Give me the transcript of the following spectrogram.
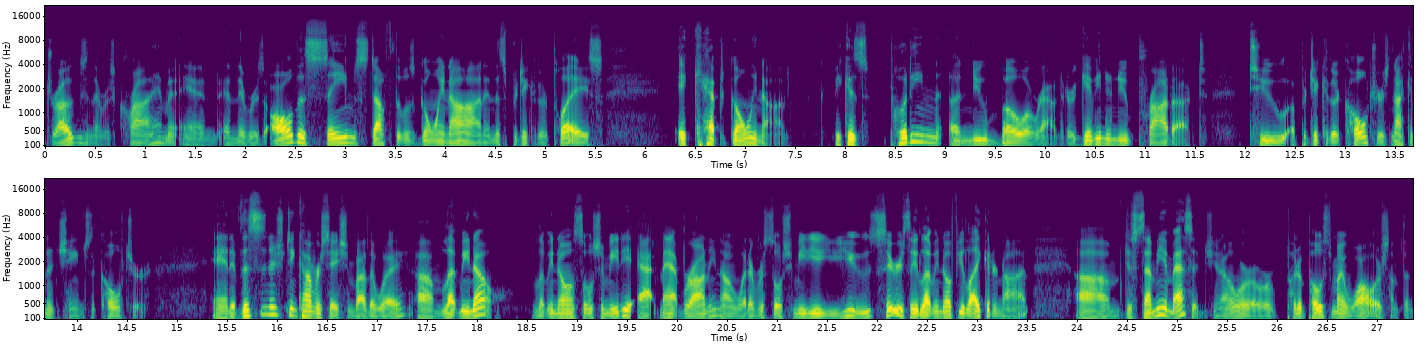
drugs and there was crime and and there was all the same stuff that was going on in this particular place. It kept going on because putting a new bow around it or giving a new product to a particular culture is not going to change the culture. And if this is an interesting conversation, by the way, um, let me know. Let me know on social media at Matt Browning on whatever social media you use. Seriously, let me know if you like it or not. Um, just send me a message, you know, or, or put a post on my wall or something.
